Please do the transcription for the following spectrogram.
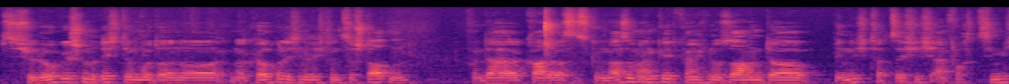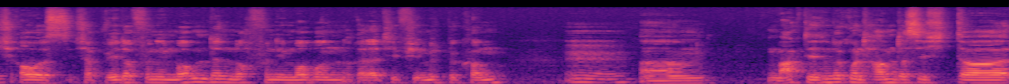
psychologischen Richtung oder in einer, in einer, körperlichen Richtung zu starten. Von daher, gerade was das Gymnasium angeht, kann ich nur sagen, da bin ich tatsächlich einfach ziemlich raus. Ich habe weder von den Mobbenden noch von den Mobbern relativ viel mitbekommen. Mhm. Ähm, mag den Hintergrund haben, dass ich da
